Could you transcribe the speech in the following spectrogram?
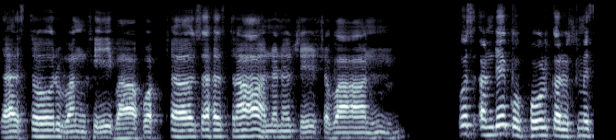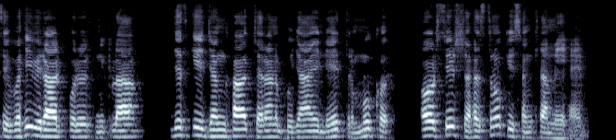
सहस्रोर्वंशी बाह्वक्ष सहस्रानन शेषवान उस अंडे को फोड़कर उसमें से वही विराट पुरुष निकला, जिसकी जंघा, चरण, भुजाएँ, नेत्र, मुख और सिर सहस्त्रों की संख्या में है।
